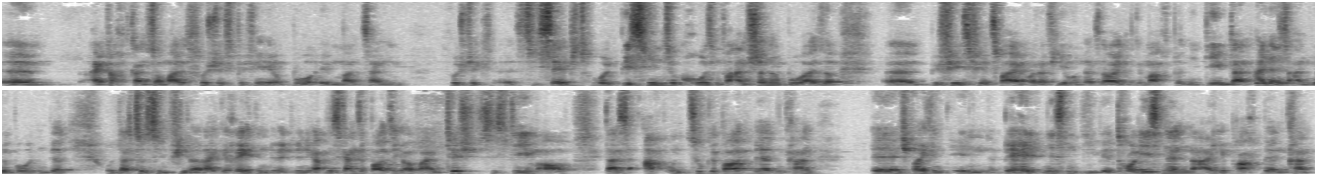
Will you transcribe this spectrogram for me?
Ähm, einfach ganz normales Frühstücksbuffet, wo eben man sein Frühstück äh, sich selbst holt, bis hin zu großen Veranstaltungen, wo also äh, Buffets für zwei oder 400 Leute gemacht wird, in dem dann alles angeboten wird. Und dazu sind vielerlei Geräte notwendig. Aber das Ganze baut sich auf einem Tischsystem auf, das ab und zugebaut werden kann, äh, entsprechend in Behältnissen, die wir Trolleys nennen, eingebracht werden kann,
